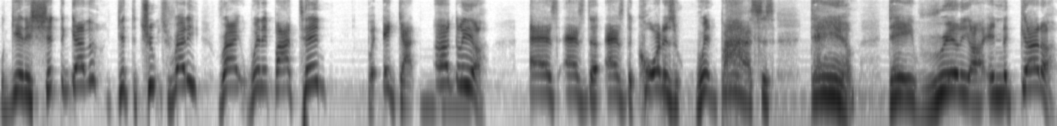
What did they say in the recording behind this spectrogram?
would get his shit together, get the troops ready, right? Win it by 10 but it got uglier as as the as the quarters went by. I says, damn, they really are in the gutter.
